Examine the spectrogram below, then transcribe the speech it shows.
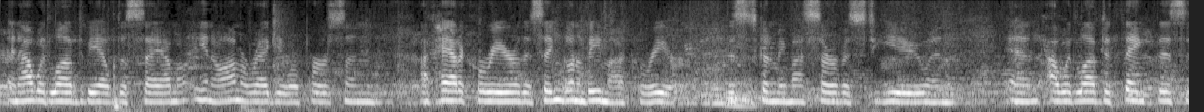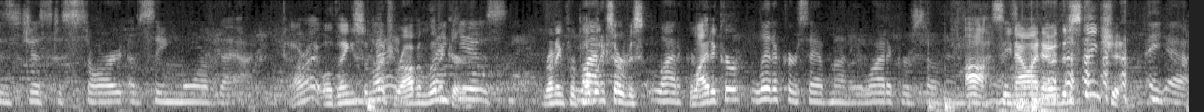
and I would love to be able to say I'm a, you know I'm a regular person. I've had a career. This isn't going to be my career. This is going to be my service to you, and and I would love to think this is just a start of seeing more of that. All right. Well, thank you so much, Okay, Robin thank Litaker. You. Running for public Lydecker, service. Lydecker. Lydecker? Lidekers have money. Lidekers don't have money. Ah, see, now I know the distinction. yeah.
